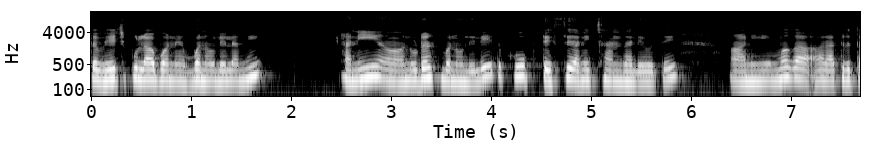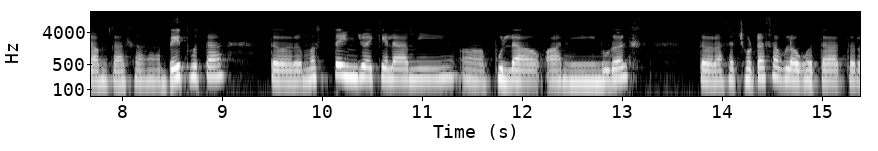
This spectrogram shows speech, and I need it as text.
तर व्हेज पुलाव बन बनवलेला मी. आणि नूडल्स बनवलेले तर खूप टेस्टी आणि छान झाले होते. आणि मग रात्रीचा आमचा असा हा बेत होता. तर मस्त एन्जॉय केला आम्ही पुलाव आणि नूडल्स. तर असा छोटासा ब्लॉग होता. तर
